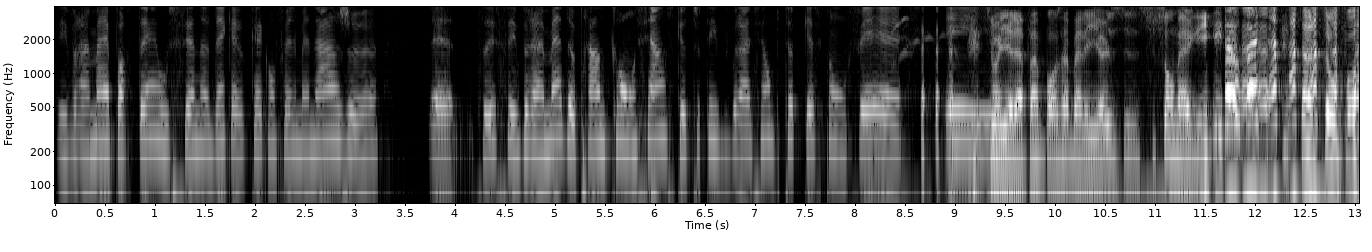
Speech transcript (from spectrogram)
c'est vraiment important aussi anodin quand, quand on fait le ménage. euh, euh, tu sais, c'est vraiment de prendre conscience que tout est vibration, puis tout ce qu'on fait. euh, Tu voyais la femme passer la balayeuse sur, sur son mari dans le sofa.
